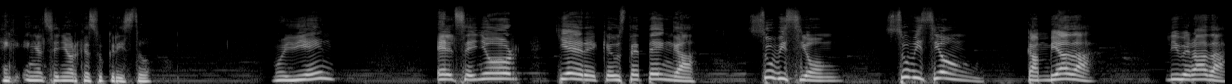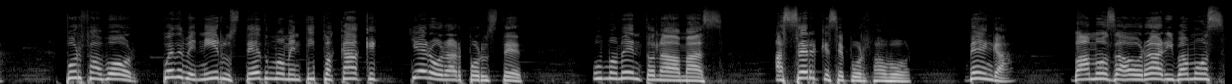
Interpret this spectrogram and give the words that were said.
en, en el Señor Jesucristo. Muy bien. El Señor quiere que usted tenga su visión, su visión cambiada, liberada. Por favor, puede venir usted un momentito acá que quiero orar por usted. Un momento nada más. Acérquese, por favor. Venga, vamos a orar y vamos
